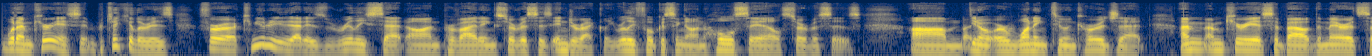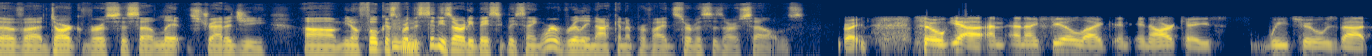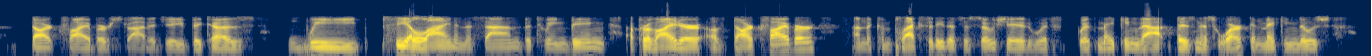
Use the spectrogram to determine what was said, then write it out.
What I'm curious in particular is for a community that is really set on providing services indirectly, really focusing on wholesale services, um, right. you know, or wanting to encourage that. I'm I'm curious about the merits of a dark versus a lit strategy. Um, you know, focused mm-hmm. where the city's already basically saying we're really not going to provide services ourselves. Right. So yeah, and and I feel like in in our case we chose that dark fiber strategy because we see a line in the sand between being a provider of dark fiber and the complexity that's associated with, with making that business work and making those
